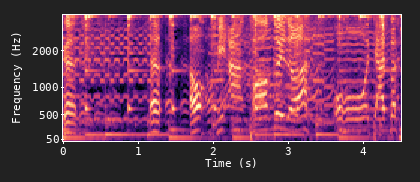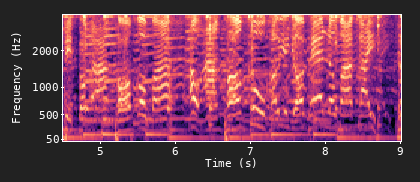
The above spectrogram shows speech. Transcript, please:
เกิดเออเอามีอ่างทองด้วยเหรอ โอ้โหอาจารย์ประสิทธิ์บอกอ่างทองก็มา เอาอ่างทองสู้เขาอย่ายอมแพ้เรามาไกลเอ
